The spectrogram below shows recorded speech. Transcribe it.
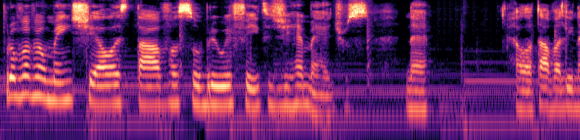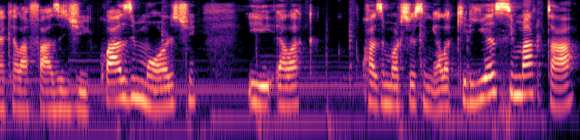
provavelmente ela estava sobre o efeito de remédios, né? Ela estava ali naquela fase de quase morte e ela quase morte assim. Ela queria se matar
